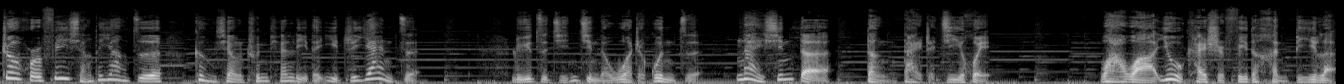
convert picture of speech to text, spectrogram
这会儿飞翔的样子更像春天里的一只燕子。驴子紧紧的握着棍子，耐心的等待着机会。娃娃又开始飞得很低了，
